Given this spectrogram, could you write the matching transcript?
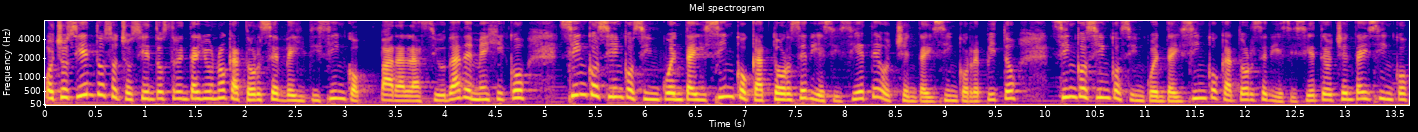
800-831-1425. Para la Ciudad de México, 5555-1417-85. Repito, 5555-1417-85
